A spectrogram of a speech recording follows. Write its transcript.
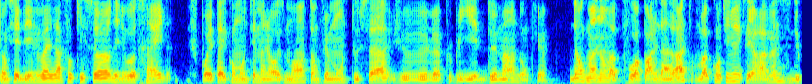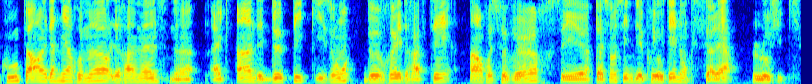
Donc y a des nouvelles infos qui sortent, des nouveaux trades, je pourrais pas les commenter malheureusement tant que je monte tout ça. Je veux la publier demain donc donc maintenant on va pouvoir parler d'un draft. On va continuer avec les Ravens du coup. Dans les dernières rumeurs, les Ravens euh, avec un des deux picks qu'ils ont devraient drafter un receveur. C'est euh, de toute façon c'est une des priorités donc ça a l'air logique.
